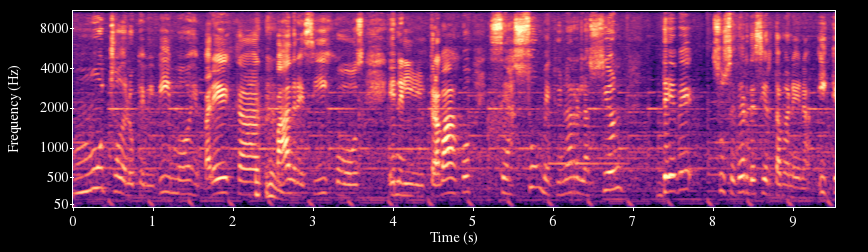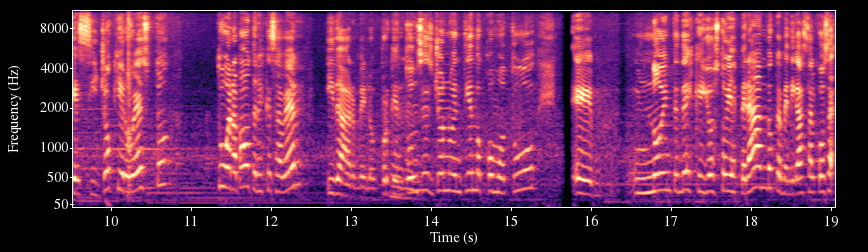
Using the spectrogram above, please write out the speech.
mucho de lo que vivimos en pareja, padres, hijos, en el trabajo, se asume que una relación debe suceder de cierta manera y que si yo quiero esto, tú, Ana Pau, tenés que saber y dármelo, porque entonces yo no entiendo cómo tú eh, no entendés que yo estoy esperando que me digas tal cosa.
